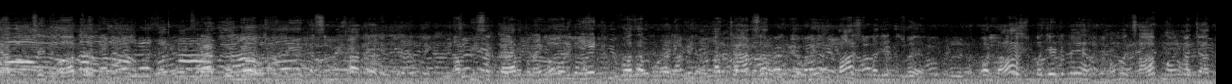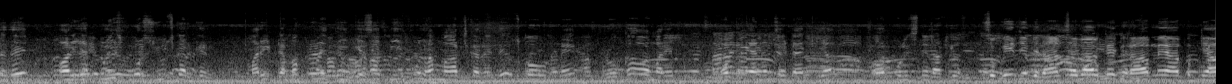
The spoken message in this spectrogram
कैप्टन से जवाब चाहती है। कैप्टन ने खाकर अपनी सरकार बनाई और एक भी वादा पूरा नहीं किया। अब चार साल पूरे हो गए लास्ट बजट जो है और लास्ट बजट में हम साफ़ मांगना चाहते थे और ये पुलिस फोर्स यूज़ करके हमारी डेमोक्रेटिक तरीके से पीसफुल हम मार्च कर रहे थे उसको उन्होंने रोका और हमारे कैनन से अटैक किया और पुलिस ने लाठियों से सुखबीर जी विधानसभा के घेराव में आप क्या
